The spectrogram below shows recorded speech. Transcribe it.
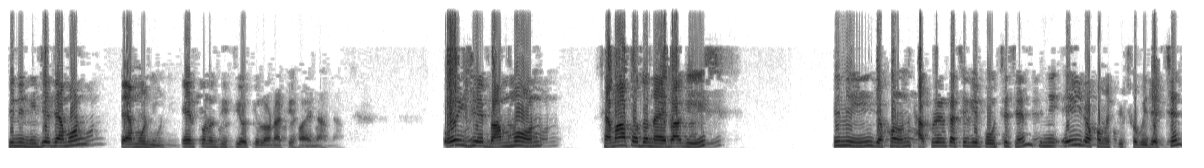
তিনি নিজে যেমন, তেমনই। এর কোনো দ্বিতীয় তুলনাটি হয় না। ওই যে ব্রাহ্মণ শ্যামাপদ ন্যায়বাগীশ তিনি যখন ঠাকুরের কাছে গিয়ে পৌঁছেছেন, তিনি এই রকম একটি ছবি দেখছেন,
